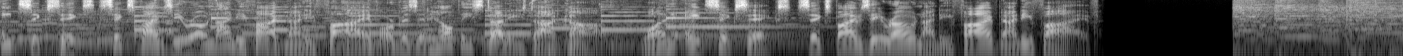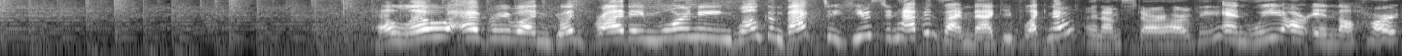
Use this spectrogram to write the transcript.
866 650 9595 or visit healthystudies.com. 1 866 650 9595. Hello, everyone. Good Friday morning. Welcome back to Houston Happens. I'm Maggie Flecknoe. And I'm Star Harvey. And we are in the heart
